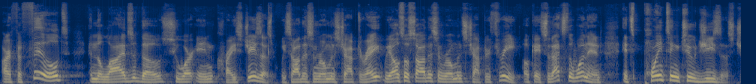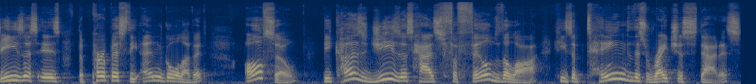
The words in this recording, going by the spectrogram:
are fulfilled in the lives of those who are in Christ Jesus. We saw this in Romans chapter 8. We also saw this in Romans chapter 3. Okay, so that's the one hand. It's pointing to Jesus. Jesus is the purpose, the end goal of it. Also, because Jesus has fulfilled the law, he's obtained this righteous status.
